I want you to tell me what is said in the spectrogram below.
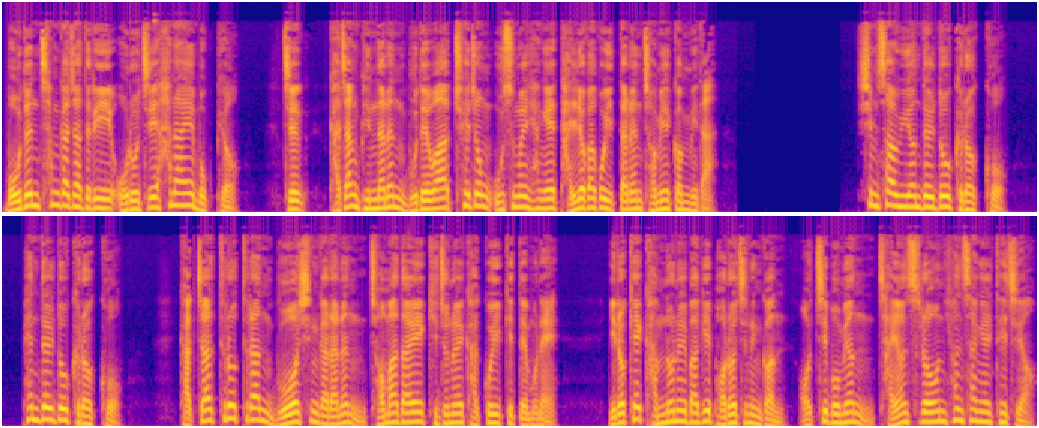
모든 참가자들이 오로지 하나의 목표, 즉 가장 빛나는 무대와 최종 우승을 향해 달려가고 있다는 점일 겁니다. 심사위원들도 그렇고 팬들도 그렇고 각자 트로트란 무엇인가라는 저마다의 기준을 갖고 있기 때문에 이렇게 감론을박이 벌어지는 건 어찌 보면 자연스러운 현상일 테지요.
